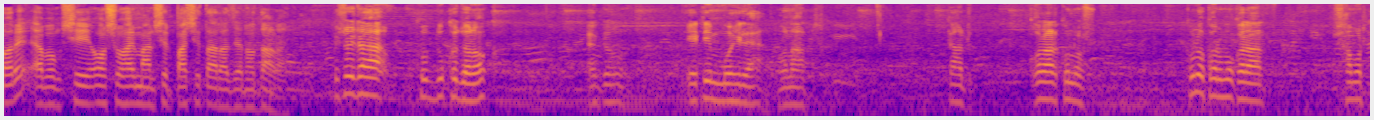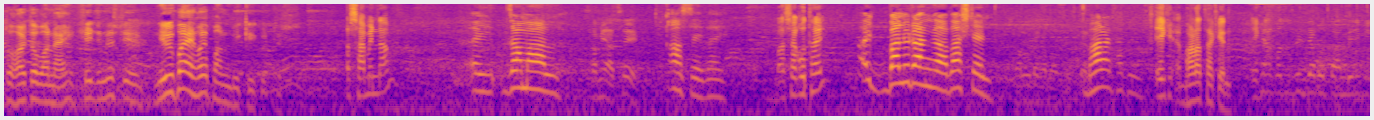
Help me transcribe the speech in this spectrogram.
করে এবং সে অসহায় মানুষের পাশে তারা যেন দাঁড়ায়। বিষয়টা খুব দুঃখজনক। একজন এটিম মহিলা ওনার তার করার কোনো কোনো কর্ম করার সামর্থ্য হয়তো বা নাই সেই জন্য সে নিরুপায় হয়ে পান বিক্রি করতেছে। স্বামীর নাম? এই জামাল। স্বামী আছে? আছে ভাই। বাসা কোথায়? ওই বালুডাঙ্গা বাস স্ট্যান্ড। ভাড়া থাকি। ভাড়া থাকেন? এখানে কতদিন যাবত পান বিক্রি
